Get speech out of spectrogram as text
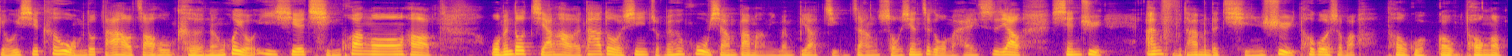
有一些客户，我们都打好招呼，可能会有一些情况哦。哈，我们都讲好了，大家都有心理准备，会互相帮忙。你们不要紧张。首先，这个我们还是要先去。安抚他们的情绪，透过什么？透过沟通哦。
